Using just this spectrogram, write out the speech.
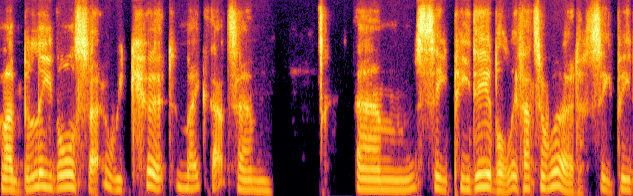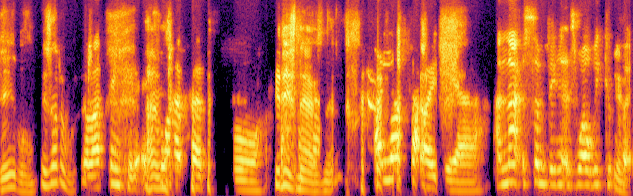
and i believe also we could make that um um, CPDable, if that's a word. CPDable. Is that a word? Well, I think it is. Um, what I've heard before. It is now, isn't it? I love that idea. And that's something as well we could yeah. put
